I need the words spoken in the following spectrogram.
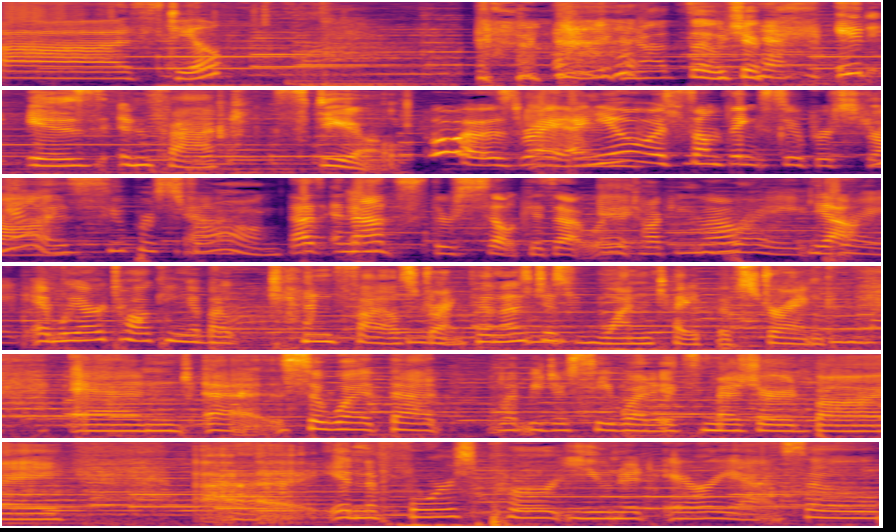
Uh, steel? You're not so sure. It is, in fact, steel. Oh, I was right. I knew it was something super strong. Yeah, it's super strong. That's and that's their silk. Is that what you're talking about? Right. Yeah. Right. And we are talking about tensile strength, and that's just one type of strength. And uh, so, what that, let me just see what it's measured by uh, in the force per unit area. So,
